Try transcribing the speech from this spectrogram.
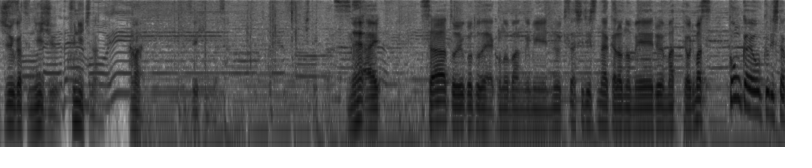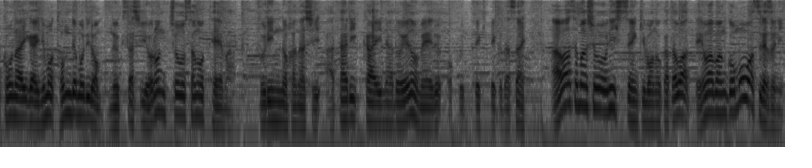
10月29日なんではいぜひ皆さん来てください。ねはい。さあということでこの番組抜き差しリスナーからのメール待っております。今回お送りしたコーナー以外にもとんでも理論抜き差し世論調査のテーマ不倫の話当たり会などへのメール送ってきてください。合わせましょうに出演希望の方は電話番号も忘れずに。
